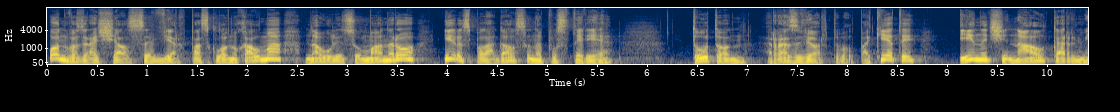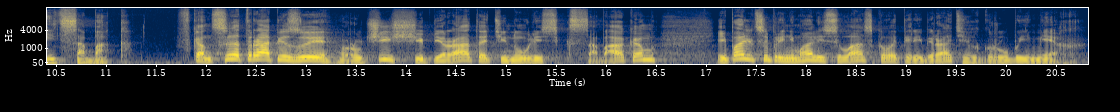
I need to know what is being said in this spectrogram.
он возвращался вверх по склону холма на улицу Монро и располагался на пустыре. Тут он развертывал пакеты и начинал кормить собак. Конце трапезы ручищи пирата тянулись к собакам, и пальцы принимались ласково перебирать их грубый мех.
